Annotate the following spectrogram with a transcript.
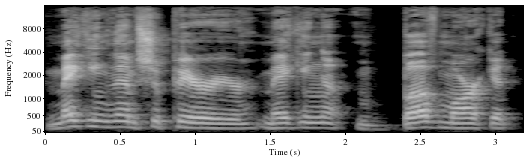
making them superior, making above market,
